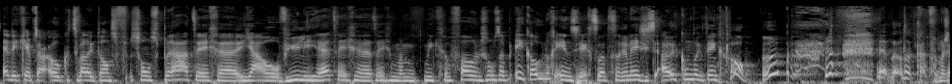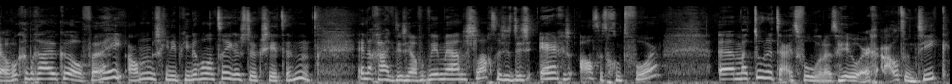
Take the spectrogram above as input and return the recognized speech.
en ik heb daar ook, terwijl ik dan soms praat tegen jou of jullie, hè, tegen, tegen mijn microfoon, soms heb ik ook nog inzicht dat er ineens iets uitkomt dat ik denk, oh, dat kan ik voor mezelf ook gebruiken. Of, hé hey Anne, misschien heb je nog wel een triggerstuk zitten. Hm. En dan ga ik er zelf ook weer mee aan de slag. Dus het is ergens altijd goed voor. Uh, maar toen de tijd voelde het heel erg authentiek.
